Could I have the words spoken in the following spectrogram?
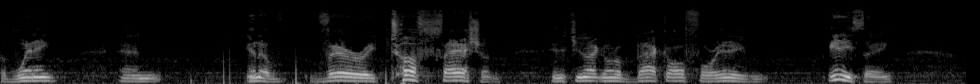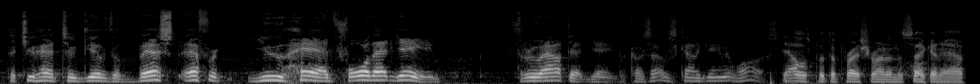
of winning, and in a very tough fashion, and that you're not going to back off for any anything. That you had to give the best effort you had for that game throughout that game because that was the kind of game it was. Dallas put the pressure on in the oh, second half.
